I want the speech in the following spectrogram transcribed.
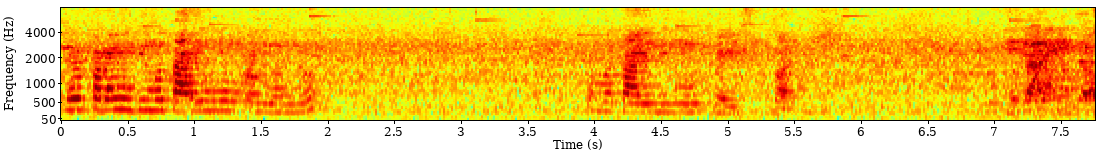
Pero parang hindi mo tain yung ano, no? Namatayin din yung first batch. Mutain daw.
